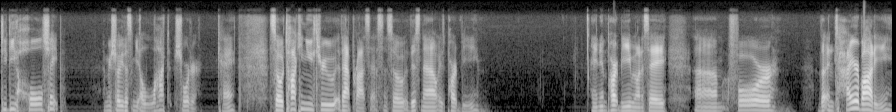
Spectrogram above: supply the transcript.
to the whole shape. I'm going to show you this to be a lot shorter, okay? So talking you through that process. And so this now is part B. And in part B, we want to say um, for the entire body,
